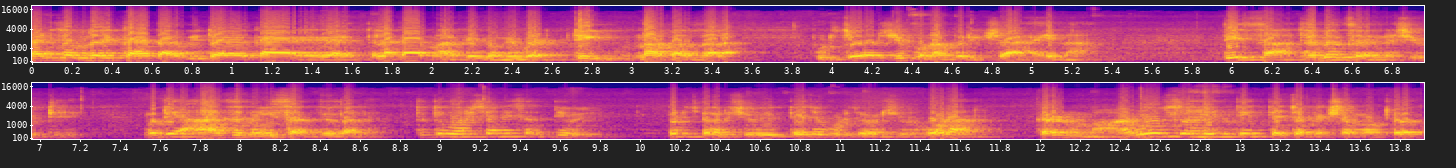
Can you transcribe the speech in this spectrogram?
आणि समजा काय दहावीत आहे काय त्याला काय मार्क कमी पडते नापास झाला. पुढच्या वर्षी पुन्हा परीक्षा आहे ना? ते साधनच आहे ना शेवटी. मग ते आज नाही साध्य झालं तर ते वर्षाने साध्य होईल. पुढच्या वर्षी होईल त्याच्या पुढच्या वर्षी होणार. कारण माणूस आहे ते त्याच्यापेक्षा मोठं.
